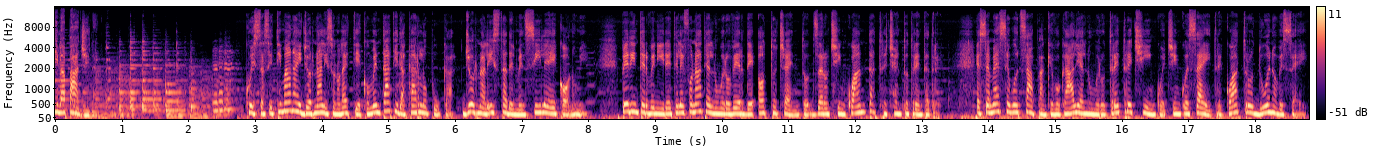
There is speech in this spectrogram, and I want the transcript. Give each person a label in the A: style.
A: Prima pagina. Questa settimana i giornali sono letti e commentati da Carlo Puca, giornalista del mensile Economy. Per intervenire telefonate al numero verde 800 050 333. Sms WhatsApp anche vocali al numero 335 56 34 296.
